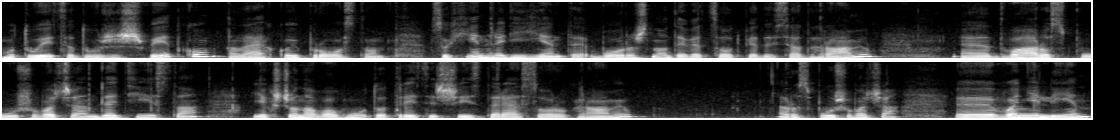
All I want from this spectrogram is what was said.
Готується дуже швидко, легко і просто. Сухі інгредієнти: борошно 950 грамів, е, два розпушувача для тіста. Якщо на вагу, то 36-40 грамів розпушувача, е, ванілін.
